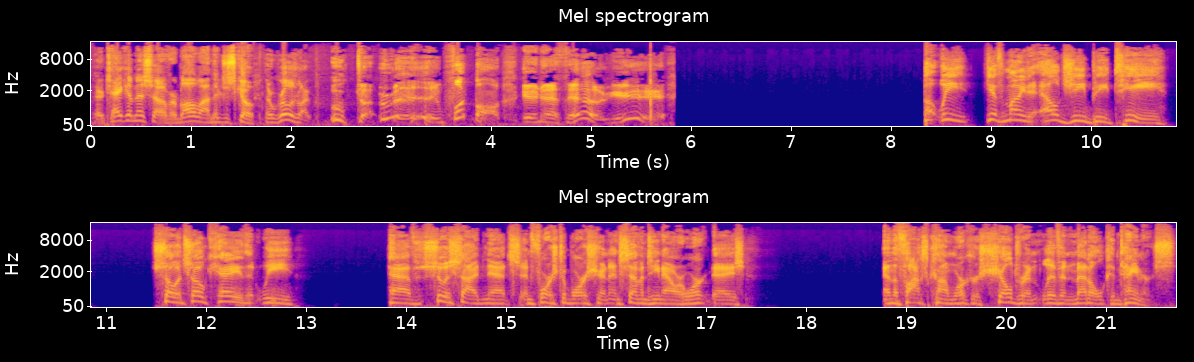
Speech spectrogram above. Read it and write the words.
They're taking this over, blah, blah, blah. And they just go, the girls are like, uh, uh, football, NFL, yeah. But we give money to LGBT, so it's okay that we have suicide nets and forced abortion and 17-hour workdays, and the Foxconn workers' children live in metal containers.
